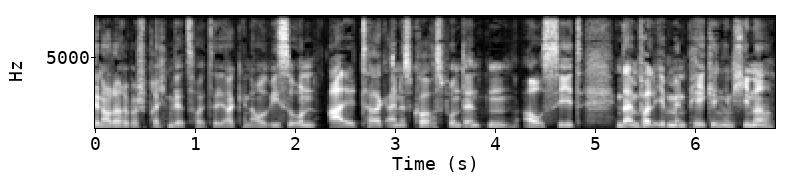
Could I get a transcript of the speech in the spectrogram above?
Genau darüber sprechen wir jetzt heute, ja, genau wie so ein Alltag eines Korrespondenten aussieht. In deinem Fall eben in Peking, in China.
